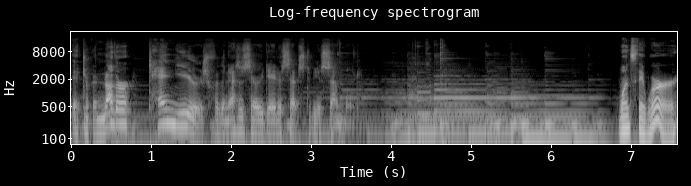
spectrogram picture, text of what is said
It took another 10 years for the necessary data sets to be assembled. Once they were,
